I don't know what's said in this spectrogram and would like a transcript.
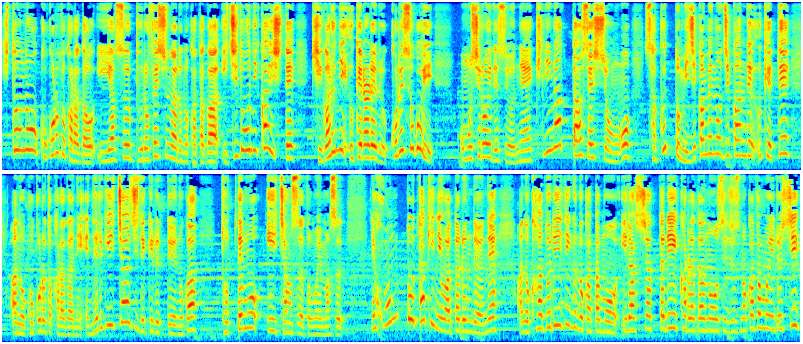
人の心と体を癒すプロフェッショナルの方が一堂に会して気軽に受けられる。これすごい面白いですよね。気になったセッションをサクッと短めの時間で受けて、あの、心と体にエネルギーチャージできるっていうのがとってもいいチャンスだと思います。で、本当多岐にわたるんだよね。あの、カードリーディングの方もいらっしゃったり、体の施術の方もいるし、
